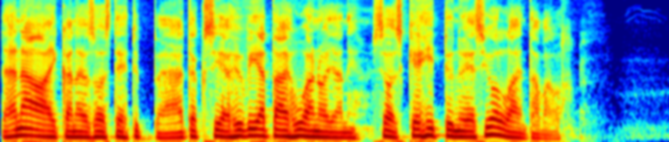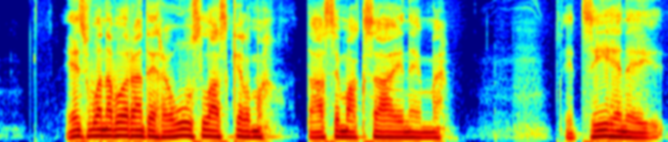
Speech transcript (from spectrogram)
tänä aikana, jos olisi tehty päätöksiä, hyviä tai huonoja, niin se olisi kehittynyt edes jollain tavalla. Ensi vuonna voidaan tehdä uusi laskelma, taas se maksaa enemmän. Et siihen ei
